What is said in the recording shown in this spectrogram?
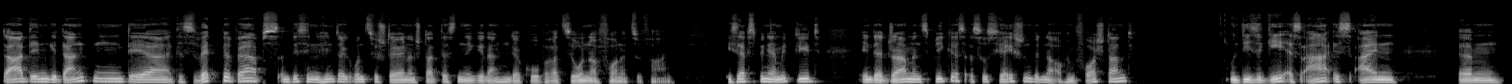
da den Gedanken der, des Wettbewerbs ein bisschen in den Hintergrund zu stellen und stattdessen den Gedanken der Kooperation nach vorne zu fahren. Ich selbst bin ja Mitglied in der German Speakers Association, bin da auch im Vorstand und diese GSA ist ein, ähm,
